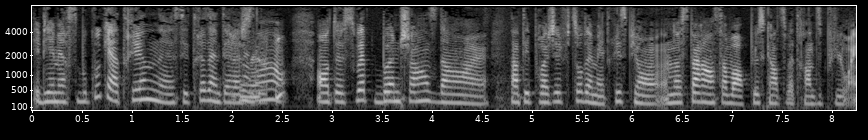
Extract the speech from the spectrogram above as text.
Eh bien, merci beaucoup, Catherine. C'est très intéressant. On, te souhaite bonne chance dans, euh, dans tes projets futurs de maîtrise, puis on, on espère en savoir plus quand tu vas te rendre plus loin.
